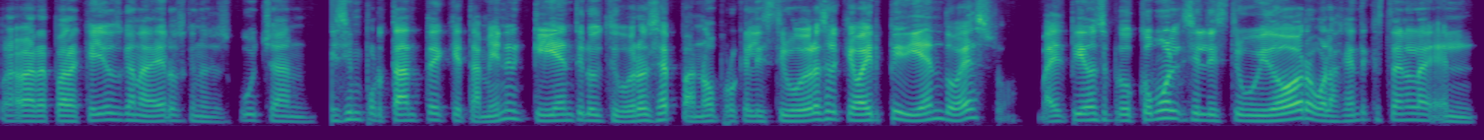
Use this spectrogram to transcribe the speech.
para, para, aquellos ganaderos que nos escuchan. Es importante que también el cliente y los distribuidores sepan, ¿no? Porque el distribuidor es el que va a ir pidiendo eso, va a ir pidiendo ese producto. ¿Cómo si el distribuidor o la gente que está en, en,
